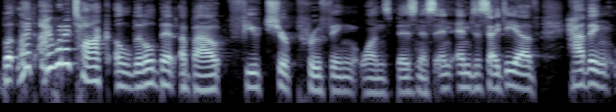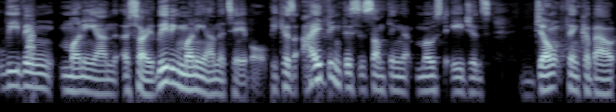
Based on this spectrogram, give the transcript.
but let I want to talk a little bit about future proofing one's business and and this idea of having leaving money on uh, sorry leaving money on the table because I think this is something that most agents don't think about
